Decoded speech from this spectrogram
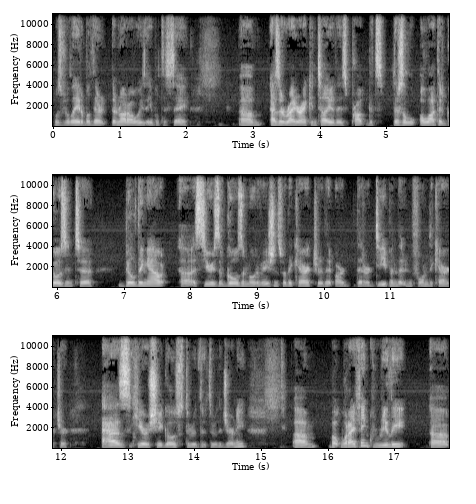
was relatable?" They're they're not always able to say um, as a writer, I can tell you there's pro- there's a, a, lot that goes into building out uh, a series of goals and motivations for the character that are that are deep and that inform the character as he or she goes through the, through the journey. Um, but what I think really uh,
